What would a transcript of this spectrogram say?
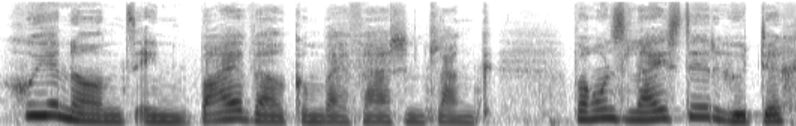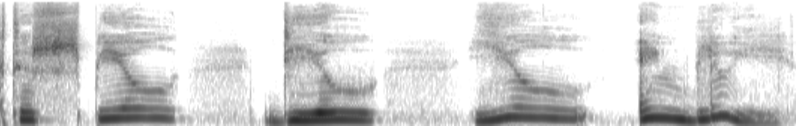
Goeienaand en baie welkom by Vers en Klank, waar ons luister hoe digters speel, deel, heel en bloei,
